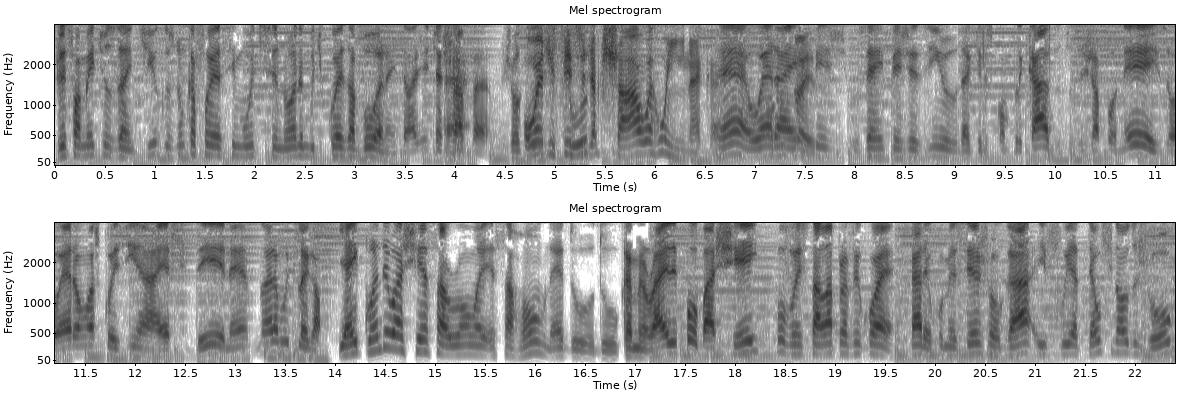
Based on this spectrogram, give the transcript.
principalmente os antigos, nunca foi assim muito sinônimo de coisa boa, né? Então a gente achava joguinho Ou é de difícil tudo. de achar ou é ruim, né, cara? É, ou era. RPG, os RPGzinhos daqueles complicados do japonês, ou eram umas coisinhas SD, né? Não era muito legal. E aí, quando eu achei essa ROM, essa ROM, né, do, do Kamen Rider, pô, baixei, pô, vou instalar pra ver qual é. Cara, eu comecei a jogar e fui até o final do jogo,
